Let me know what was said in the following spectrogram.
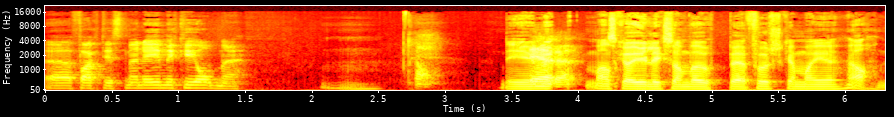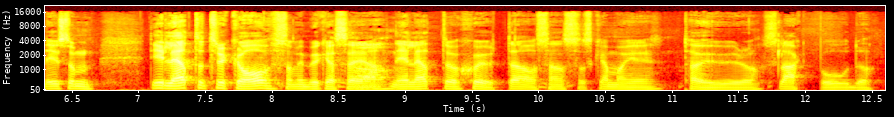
eh, Faktiskt men det är mycket jobb med det Ja. det är, Det är det. Man ska ju liksom vara uppe Först ska man ju Ja, det är som Det är lätt att trycka av som vi brukar säga Ja. Det är lätt att skjuta och sen så ska man ju ta ur och slaktbod och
